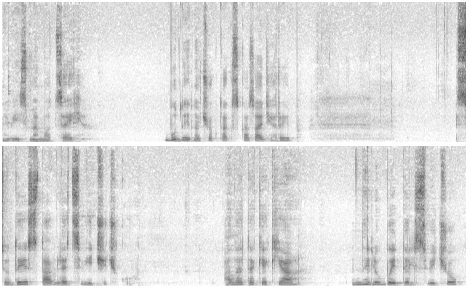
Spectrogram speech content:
візьмемо цей будиночок, так сказати, гриб. Сюди ставлять свічечку. Але так як я не любитель свічок,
